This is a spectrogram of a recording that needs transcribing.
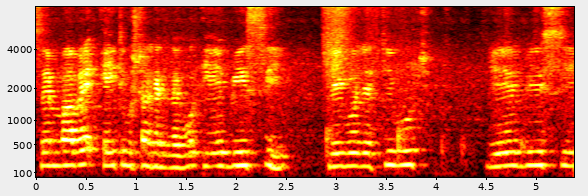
সেমভাবে এই ত্রিভুজটার ক্ষেত্রে দেখব। এ বি সি লিখব যে ত্রিভুজ এ বি সি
